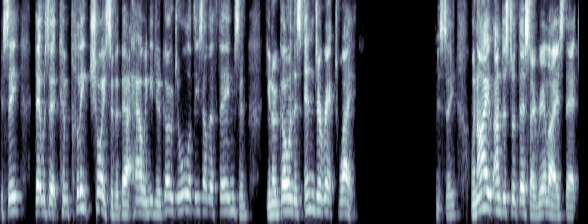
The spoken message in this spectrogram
You see, there was a complete choice of about how we needed to go do all of these other things and, you know, go in this indirect way. You see, when I understood this, I realized that,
